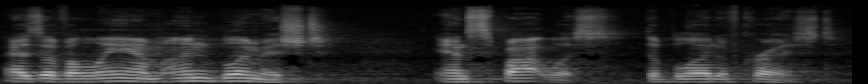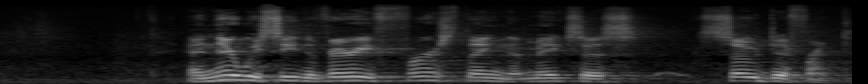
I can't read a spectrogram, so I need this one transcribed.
as of a lamb unblemished and spotless, the blood of Christ. And there we see the very first thing that makes us so different.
